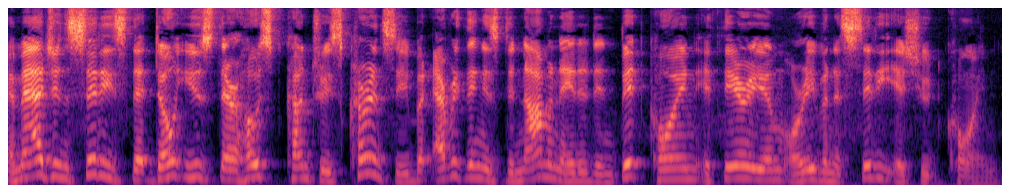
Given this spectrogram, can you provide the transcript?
Imagine cities that don't use their host country's currency, but everything is denominated in Bitcoin, Ethereum, or even a city issued coin.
